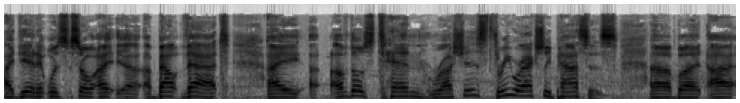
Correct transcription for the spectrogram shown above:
I did. It was so. I uh, about that. I uh, of those ten rushes, three were actually passes passes. Uh, but I,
